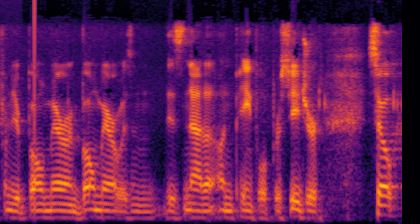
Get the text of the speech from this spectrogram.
from your bone marrow, and bone marrow is, in, is not an unpainful procedure. So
